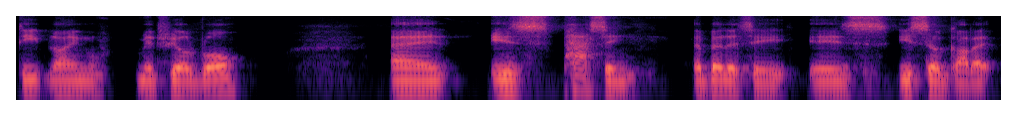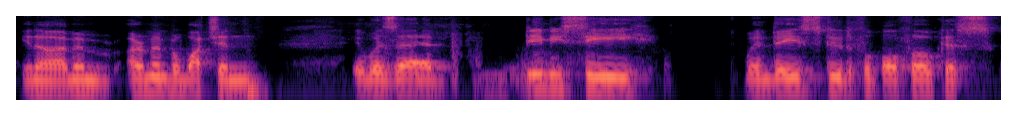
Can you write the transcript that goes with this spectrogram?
deep lying midfield role, and his passing ability is he's still got it. You know, I remember I remember watching it was uh, BBC when they used to do the football focus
